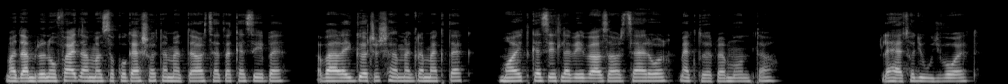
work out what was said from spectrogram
Madame Renaud fájdalmas zakogással temette arcát a kezébe, a vállai görcsösen megremegtek, majd kezét levéve az arcáról, megtörve mondta. Lehet, hogy úgy volt.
